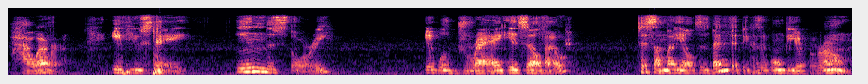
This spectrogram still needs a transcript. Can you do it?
However, if you stay in the story, it will drag itself out to somebody else's benefit because it won't be your own.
